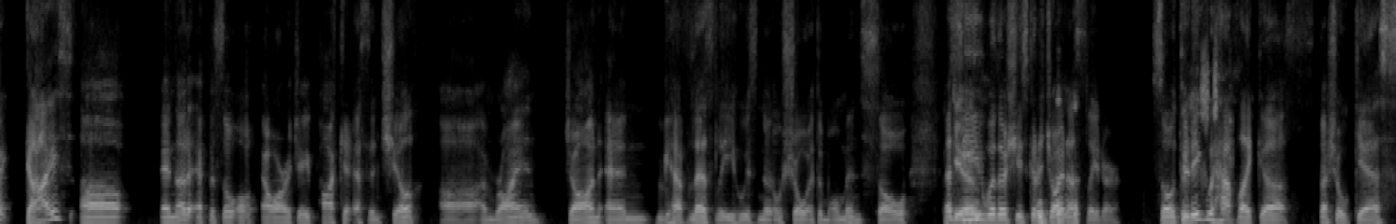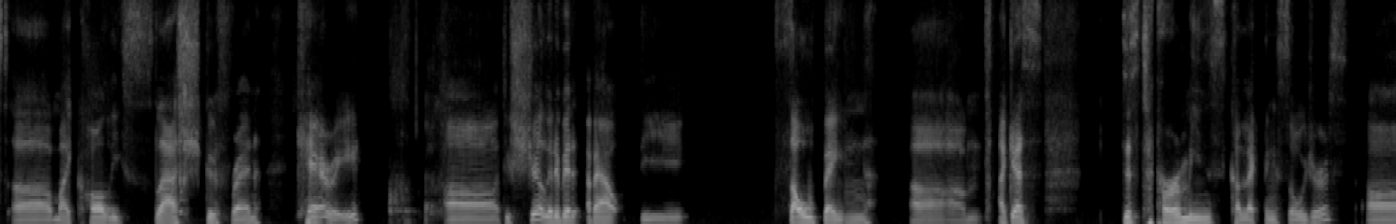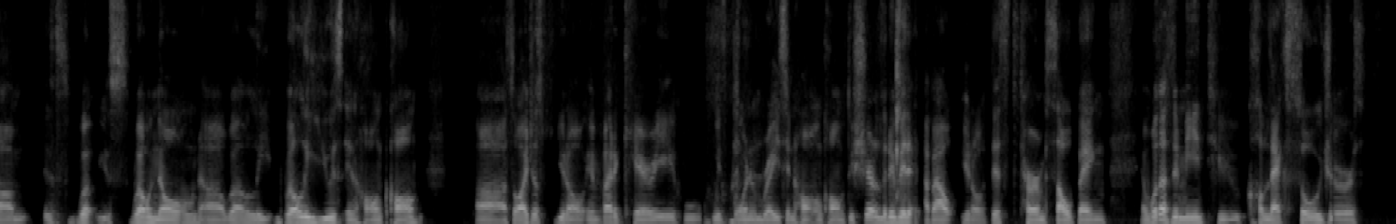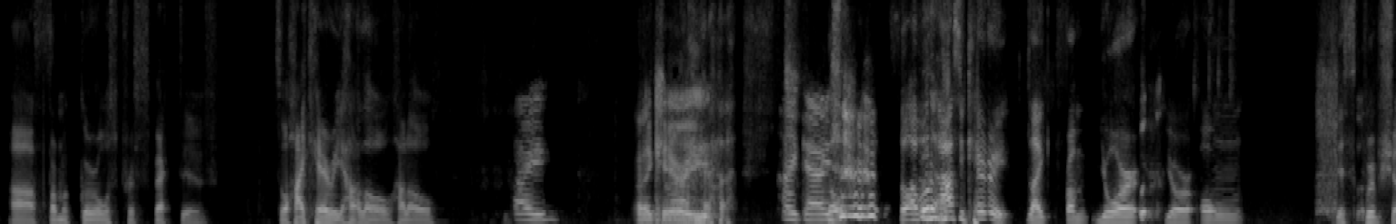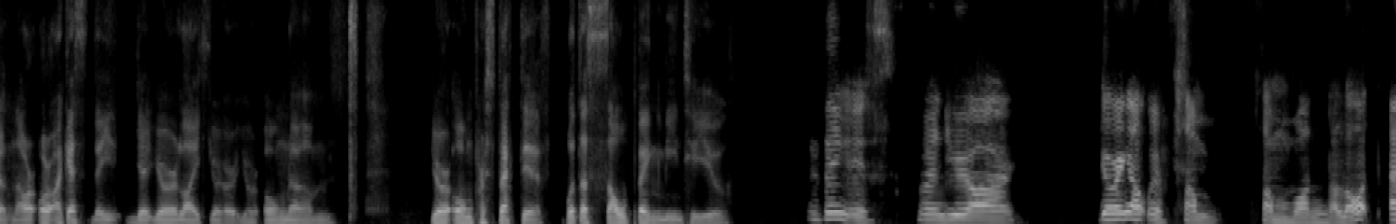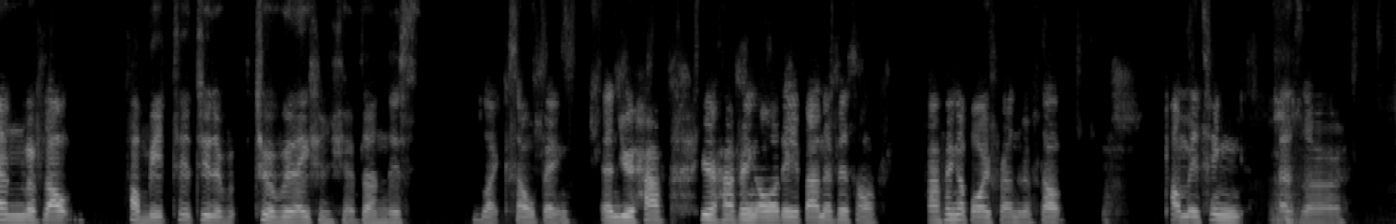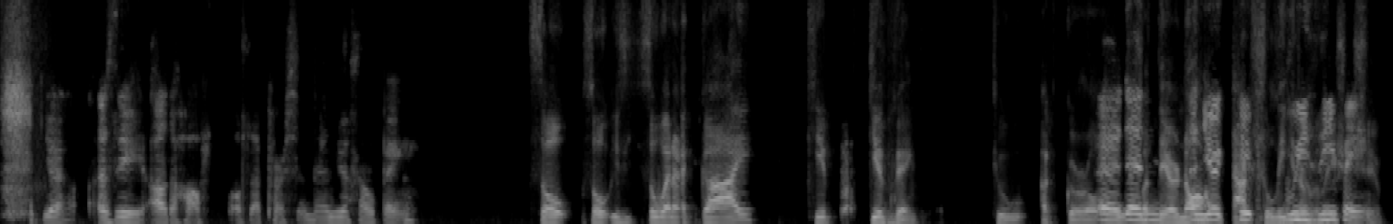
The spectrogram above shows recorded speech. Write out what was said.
right, guys. Uh, another episode of LRJ Podcast and Chill. Uh, I'm Ryan, John, and we have Leslie, who is no show at the moment. So let's Yeah. see whether she's gonna join us later. So today we have like a special guest, uh, my colleague slash good friend Kerry, uh, to share a little bit about the Sao Beng. Um, I guess this term means collecting soldiers. Um, it's well, it's well known, uh, well, well used in Hong Kong. Uh, so I just you know invited Kerry, who, who is born and raised in Hong Kong, to share a little bit about you know this term Sao Beng and what does it mean to collect soldiers, uh, from a girl's perspective. So hi Kerry, hello, hello. Hi, Hi, Kerry. hi guys. So- So I want to ask you, Kerry, like from your your own description, or or I guess they your, like your your own um your own perspective. What does Sao Beng mean to you? The thing is, when you are going out with some someone a lot and without committed to the to a relationship, then it's like helping, and you have you're having all the benefits of having a boyfriend without committing as a yeah as the other half of that person, then you're helping. So so is so when a guy keep giving to a girl, And but they're and not you keep actually in a relationship.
